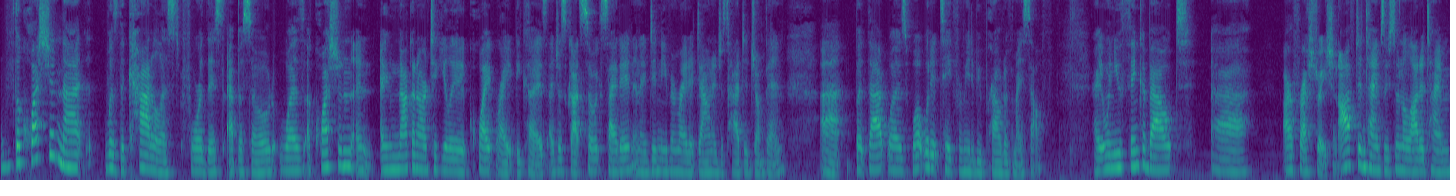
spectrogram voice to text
the question that was the catalyst for this episode was a question, and I'm not going to articulate it quite right because I just got so excited and I didn't even write it down. I just had to jump in. Uh, but that was what would it take for me to be proud of myself? Right? When you think about uh, our frustration, oftentimes we spend a lot of time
